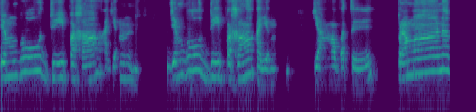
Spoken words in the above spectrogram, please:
जम्बूद्वीपः अयम् जम्बूद्वीपः अयम् यावत् प्रमाणविस्तारः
